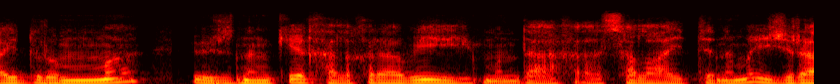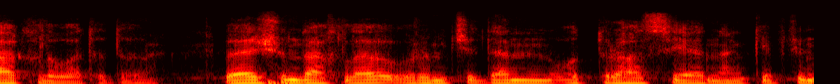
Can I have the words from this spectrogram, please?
aydurummi o'zininki xalqaroviy mundaq salohiyatinimi ijro qilyotidi va shundoqla urumchidan o'rta osiyoninki butun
